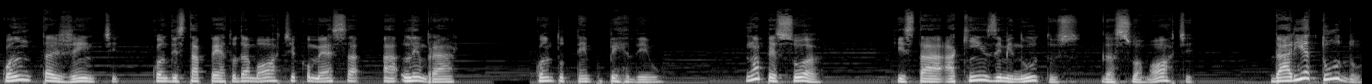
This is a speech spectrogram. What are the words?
quanta gente, quando está perto da morte, começa a lembrar quanto tempo perdeu. Uma pessoa que está a 15 minutos da sua morte daria tudo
